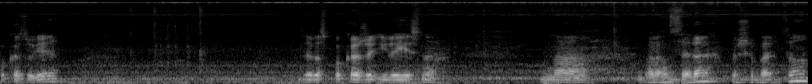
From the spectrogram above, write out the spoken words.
pokazuje. Zaraz pokażę ile jest na, na balanserach, proszę bardzo.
